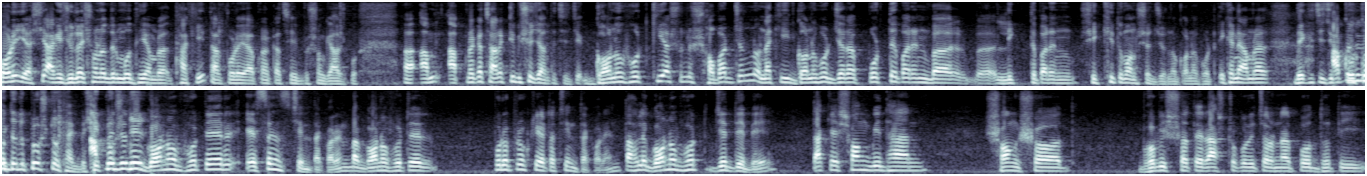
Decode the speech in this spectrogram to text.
পরেই আসি। আগে জুলাই সনদের মধ্যেই আমরা থাকি তারপরে আপনার কাছে এই প্রসঙ্গে আসব। আমি আপনার কাছে আরেকটি বিষয় জানতে চাই যে গণভোট কি আসলে সবার জন্য নাকি গণভোট যারা পড়তে পারেন বা লিখতে পারেন শিক্ষিত মানুষের জন্য গণভোট? এখানে আমরা দেখেছি যে কতগুলো প্রশ্ন থাকবে। সেই যদি গণভোটের এসেন্স চিন্তা করেন বা গণভোটের পুরো প্রক্রিয়াটা চিন্তা করেন তাহলে গণভোট যে দেবে তাকে সংবিধান সংসদ ভবিষ্যতে রাষ্ট্র পরিচালনার পদ্ধতি,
